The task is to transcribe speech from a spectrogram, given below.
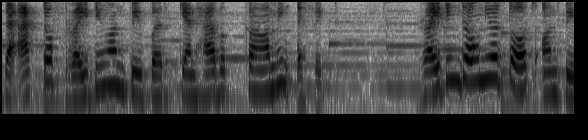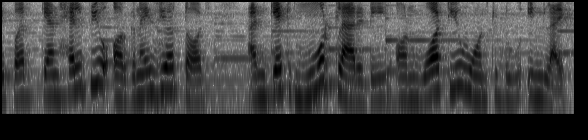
The act of writing on paper can have a calming effect. Writing down your thoughts on paper can help you organize your thoughts and get more clarity on what you want to do in life.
